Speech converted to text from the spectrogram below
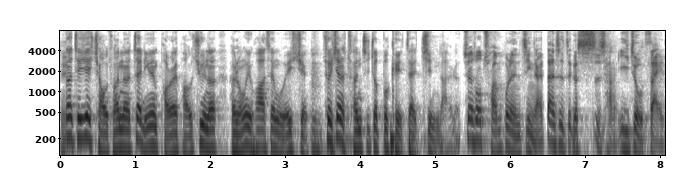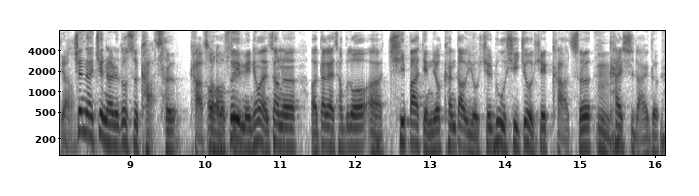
那这些小船呢在里面跑来跑去呢，很容易发生危险，所以现在船只就不可以再进来了。虽然说船不能进来，但是这个市场依旧在这样。现在进来的都是卡车，卡车，哦，所以每天晚上呢，呃大概差不多呃七八点就看到有。些陆续就有些卡车开始来的，嗯、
